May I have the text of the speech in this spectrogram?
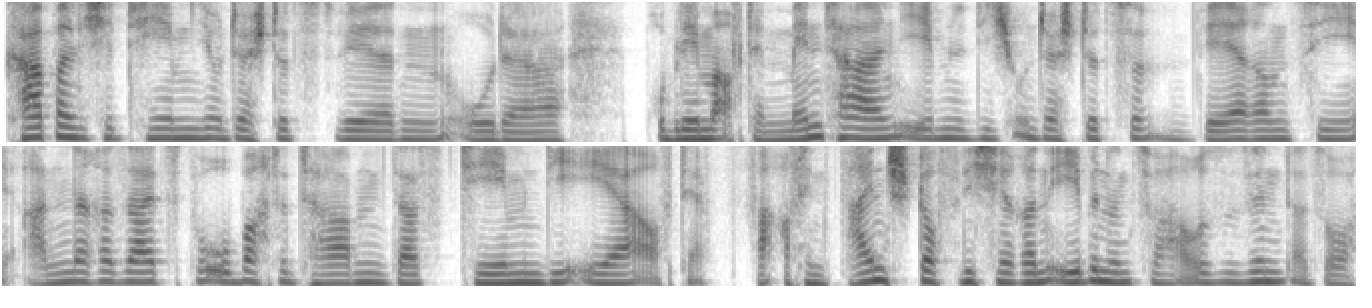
körperliche Themen, die unterstützt werden oder Probleme auf der mentalen Ebene, die ich unterstütze, während sie andererseits beobachtet haben, dass Themen, die eher auf, der, auf den feinstofflicheren Ebenen zu Hause sind, also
